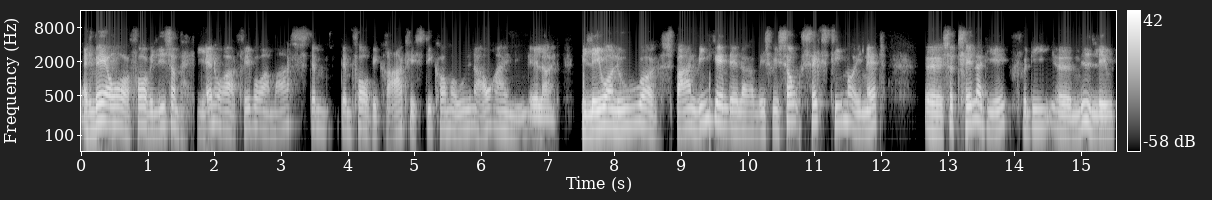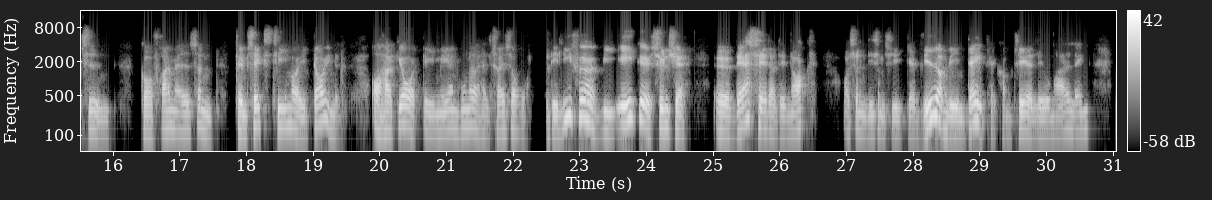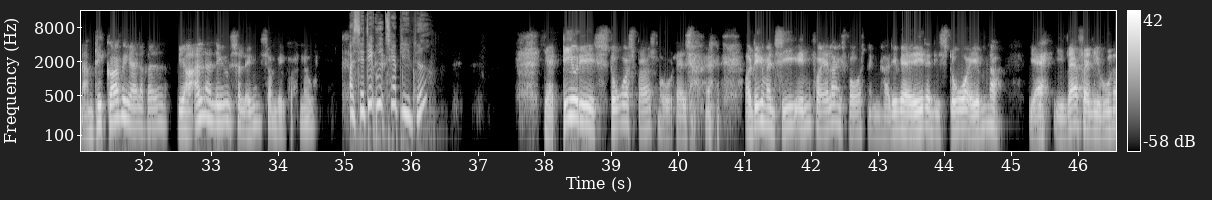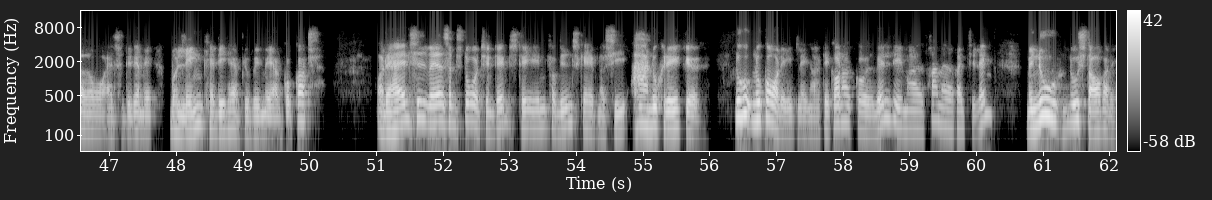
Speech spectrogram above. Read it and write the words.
at hver år får vi ligesom januar, februar, marts, dem, dem får vi gratis. De kommer uden afregning, eller vi lever en uge og sparer en weekend, eller hvis vi sov 6 timer i nat, øh, så tæller de ikke, fordi øh, middellevetiden går fremad sådan 5-6 timer i døgnet, og har gjort det i mere end 150 år. Det er lige før, vi ikke, synes jeg, øh, værdsætter det nok, og sådan ligesom sige, jeg ved, om vi en dag kan komme til at leve meget længe. Nej, men det gør vi allerede. Vi har aldrig levet så længe, som vi gør nu. Og ser det ud til at blive ved? Ja, det er jo det store spørgsmål. Altså. Og det kan man sige, inden for aldringsforskningen har det været et af de store emner, ja, i hvert fald i 100 år, altså det der med, hvor længe kan det her blive ved med at gå godt? Og der har altid været sådan en stor tendens til inden for videnskaben at sige, ah, nu kan det ikke, nu, nu går det ikke længere. Det er godt nok gået vældig meget fremad rigtig længe, men nu, nu stopper det.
